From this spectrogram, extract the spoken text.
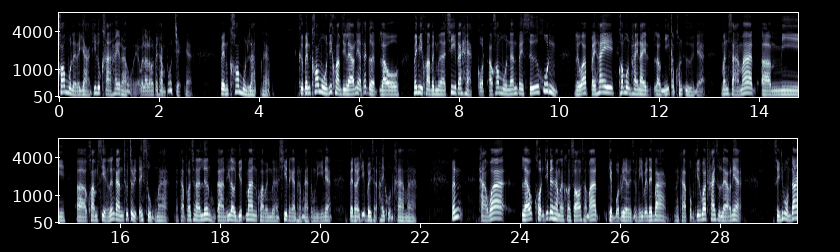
ข้อมูลหลายๆอย่างที่ลูกค้าให้เราเนี่ยเวลาเราไปทำโปรเจกต์เนี่ยเป็นข้อมูลลับนะครับ คือเป็นข้อมูลที่ความจริงแล้วเนี่ยถ้าเกิดเราไม่มีความเป็นมืออาชีพและแหกกฎเอาข้อมูลนั้นไปซื้อหุ้น หรือว่าไปให้ข้อมูลภายในเหล่านี้กับคนอื่นเนี่ยมันสามารถมีความเสี่ยงเรื่องการทุจริตได้สูงมากนะครับเพราะฉะนั้นเรื่องของการที่เรายึดมั่นความเป็นมืออาชีพในการทำงานตรงนี้เนี่ยเป็นอะไรที่บริษัทให้คุณค่ามากเพราะฉะนั้นถามว่าแล้วคนที่ไม่ได้ทำงาน consult สามารถเก็บบทเรียนอะไรจากนี้ไปได้บ้างนะครับผมคิดว่าท้ายสุดแล้วเนี่ยสิ่งที่ผมได้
